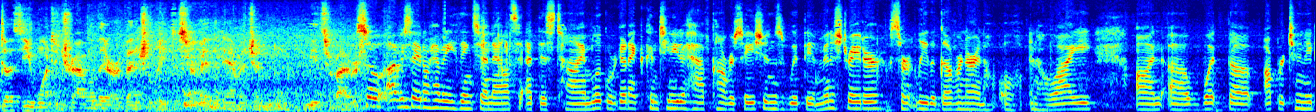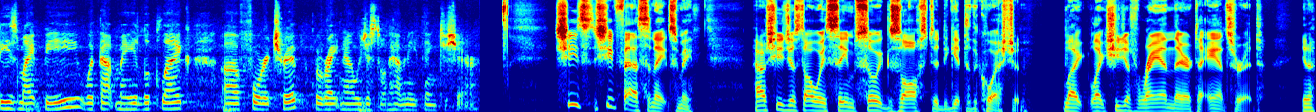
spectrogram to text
does he want to travel there eventually to survey the damage and meet survivors? So obviously, I don't have anything to announce at this time. Look, we're going to continue to have conversations with the administrator, certainly the governor in, in Hawaii, on uh, what the opportunities might be, what that may look like uh, for a trip. But right now, we just don't have anything to share. She's she fascinates me. How she just always seems so exhausted to get to the question, like like she just ran there to answer it. You know,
